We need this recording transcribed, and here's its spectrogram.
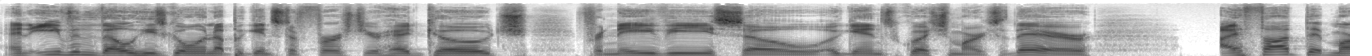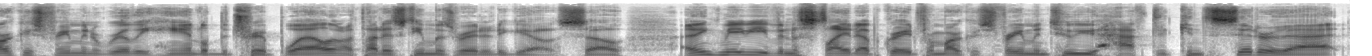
And even though he's going up against a first year head coach for Navy, so again, some question marks there. I thought that Marcus Freeman really handled the trip well, and I thought his team was ready to go. So I think maybe even a slight upgrade for Marcus Freeman, too. You have to consider that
